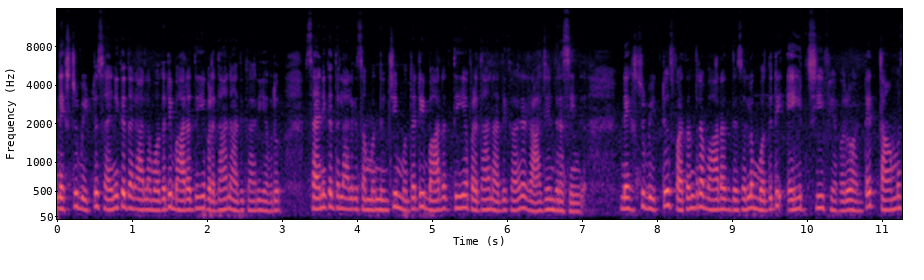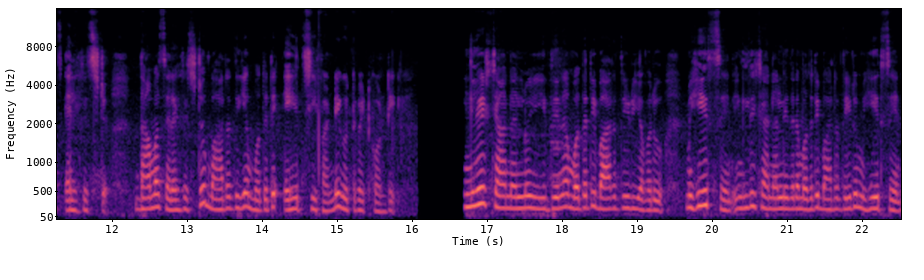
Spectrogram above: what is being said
నెక్స్ట్ బిట్ సైనిక దళాల మొదటి భారతీయ ప్రధాన అధికారి ఎవరు? సైనిక దళాలకు సంబంధించి మొదటి భారతీయ ప్రధాన అధికారి రాజేంద్ర సింగ్. నెక్స్ట్ బిట్ స్వతంత్ర భారతదేశంలో మొదటి ఎయిర్ చీఫ్ ఎవరు అంటే థామస్ ఎల్హ్రిస్ట్ థామస్ ఎల్హ్రిస్ట్ భారతీయ మొదటి ఎయిర్ చీఫ్ అండి గుర్తుపెట్టుకోండి. ఇంగ్లీష్ ఛానల్లో ఈ దిన మొదటి భారతీయుడు ఎవరు? మిహిర్ సేన్. ఇంగ్లీష్ ఛానల్ని దిన మొదటి భారతీయుడు మిహీర్ సేన్.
